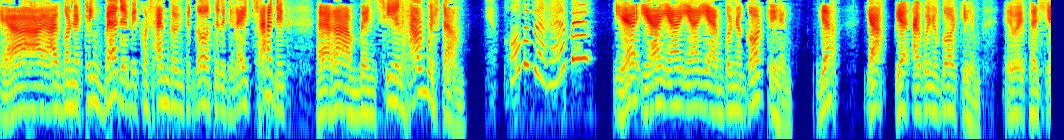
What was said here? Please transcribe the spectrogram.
Yeah, I'm going to think better because I'm going to go to the great tzaddik, uh, Rav Ben Tzion Halberstam. Over the Rebbe? Yeah, yeah, yeah, yeah, yeah. I'm going to go to him. Yeah, yeah, yeah. I'm going to go to him because uh,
